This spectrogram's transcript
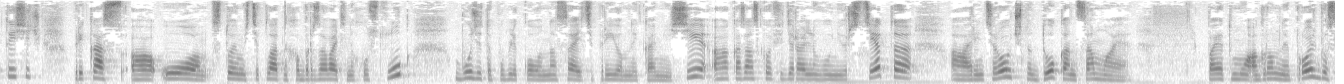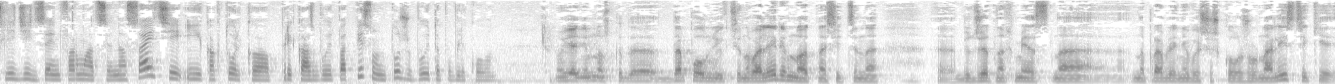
тысяч. Приказ о стоимости платных образовательных услуг будет опубликован на сайте приемной комиссии Казанского федерального университета ориентировочно до конца мая. Поэтому огромная просьба следить за информацией на сайте, и как только приказ будет подписан, он тут же будет опубликован. Ну, я немножко до, дополню Екатерину Валерьевну относительно э, бюджетных мест на направление высшей школы журналистики.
